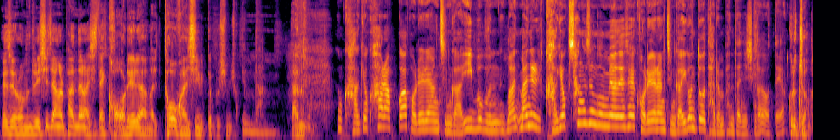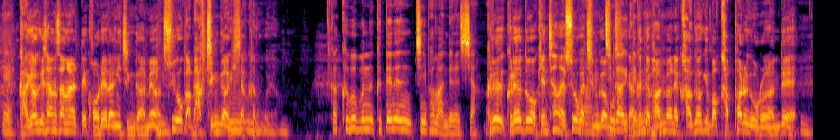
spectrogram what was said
그래서 여러분들이 시장을 판단하실 때 거래량을 더 관심 있게 보시면 좋겠다. 음. 라는 겁니다. 그럼 가격 하락과 거래량 증가 이 부분 만일 가격 상승 국면에서의 거래량 증가 이건 또 다른 판단이신가요? 어때요? 그렇죠. 네. 가격이 상승할 때 거래량이 증가하면 음. 수요가 막 증가하기 음. 시작하는 거예요. 그러니까 그 부분은 그때는 진입하면 안 되는 시장. 그래 그래도 괜찮아요. 수요가 아, 증가하고 있으니까. 근데 반면에 가격이 막 가파르게 오르는데 음.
